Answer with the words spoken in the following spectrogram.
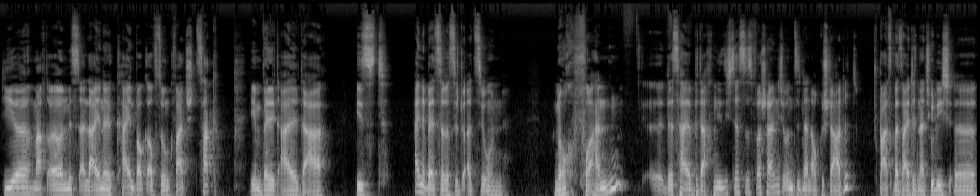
hier macht euren Mist alleine, kein Bock auf so einen Quatsch, zack, im Weltall, da ist eine bessere Situation noch vorhanden. Äh, deshalb bedachten die sich das wahrscheinlich und sind dann auch gestartet. Spaß beiseite natürlich äh,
